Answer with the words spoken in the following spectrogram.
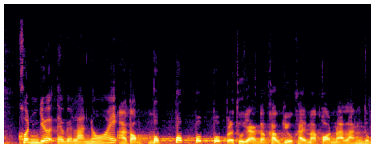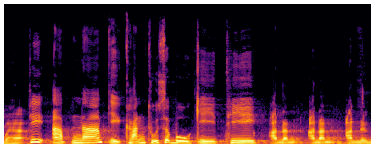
ำคนเยอะแต่เวลาน้อยอ่าต้องปุ๊บปุ๊บปุ๊บปุ๊บแล้วทุกอย่างต้องเข้าคิวใครมาก่อนมาหลังถูกไหมฮะที่อาบน้ำกี่ครั้งถูสบู่กี่ที อันนั้นอันนั้นอันหนึ่ง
